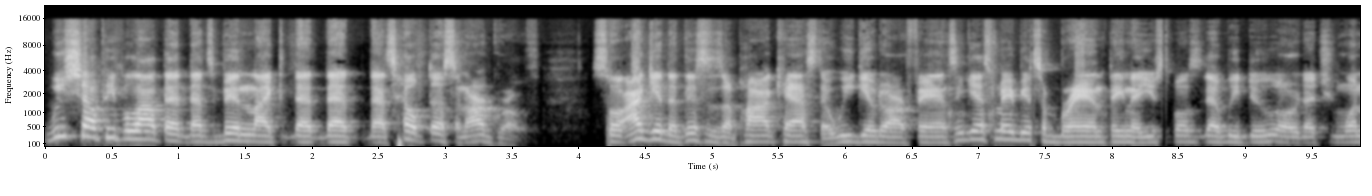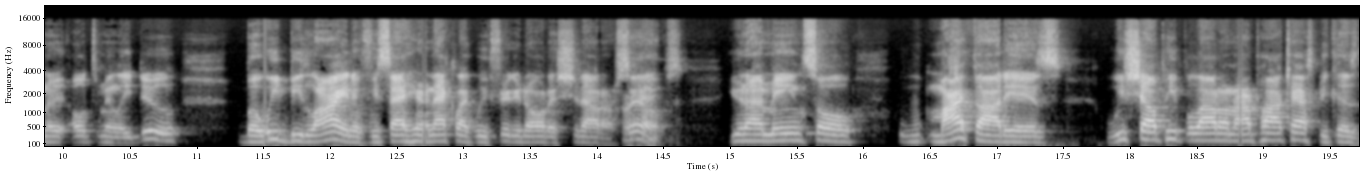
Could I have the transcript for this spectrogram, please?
we shout people out that that's been like that that that's helped us in our growth. So I get that this is a podcast that we give to our fans, and yes, maybe it's a brand thing that you're supposed that we do or that you want to ultimately do. But we'd be lying if we sat here and act like we figured all this shit out ourselves. You know what I mean? So my thought is we shout people out on our podcast because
